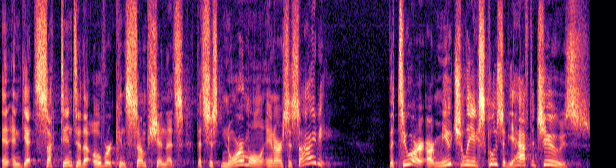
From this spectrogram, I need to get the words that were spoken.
and, and get sucked into the overconsumption that's, that's just normal in our society. The two are, are mutually exclusive. You have to choose.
